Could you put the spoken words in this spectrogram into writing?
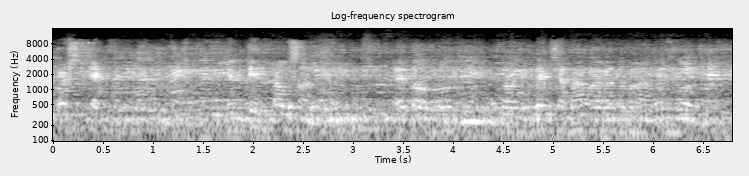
first check, 15,000. Ito, ito intention na para ito mga enroll. Okay.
